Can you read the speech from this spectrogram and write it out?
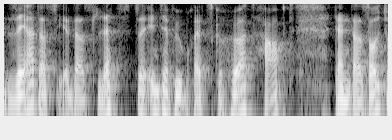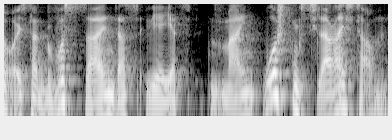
sehr, dass ihr das letzte Interview bereits gehört habt, denn da sollte euch dann bewusst sein, dass wir jetzt mein Ursprungsziel erreicht haben.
